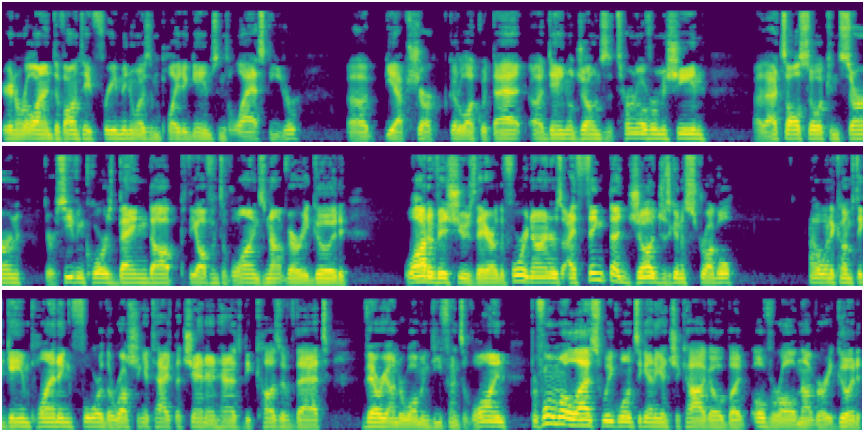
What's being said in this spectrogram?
you're going to rely on Devonta Freeman, who hasn't played a game since last year. Uh, yeah, sure. Good luck with that. Uh, Daniel Jones is a turnover machine. Uh, that's also a concern. The receiving corps is banged up. The offensive line's not very good. A lot of issues there. The 49ers, I think that Judge is going to struggle uh, when it comes to game planning for the rushing attack that Shanahan has because of that very underwhelming defensive line. Performed well last week once again against Chicago, but overall not very good.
